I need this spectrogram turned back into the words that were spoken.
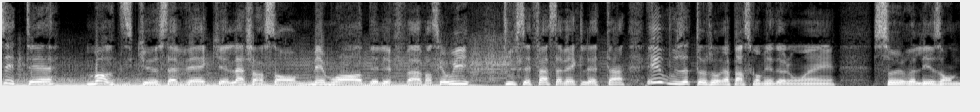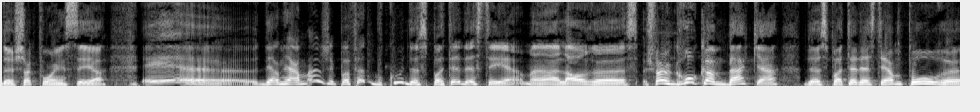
c'était Mordicus avec la chanson Mémoire d'éléphant. Parce que oui, tout s'efface avec le temps. Et vous êtes toujours à Parce qu'on vient de loin sur les ondes de choc.ca. Et euh, dernièrement, j'ai pas fait beaucoup de spotted STM. hein. Alors, euh, je fais un gros comeback hein, de spotted STM pour euh,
